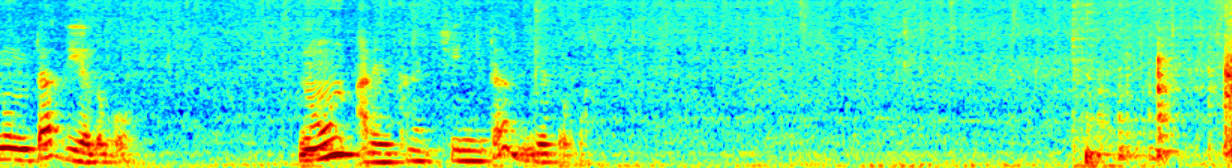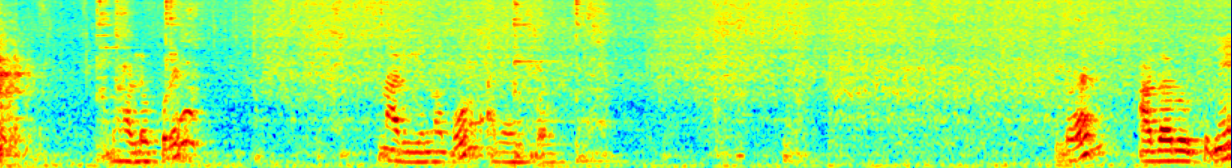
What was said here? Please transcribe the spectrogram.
নুনটা দিয়ে দেবো। নুন আর এখানে চিনিটা দিয়ে দেবো। ভালো করে নাড়িয়ে নেব আর একবার। এবার আদা রসুনে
